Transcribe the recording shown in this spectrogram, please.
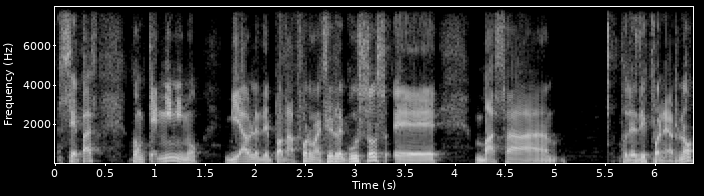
sepas con qué mínimo viable de plataformas y recursos eh, vas a puedes disponer, ¿no?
